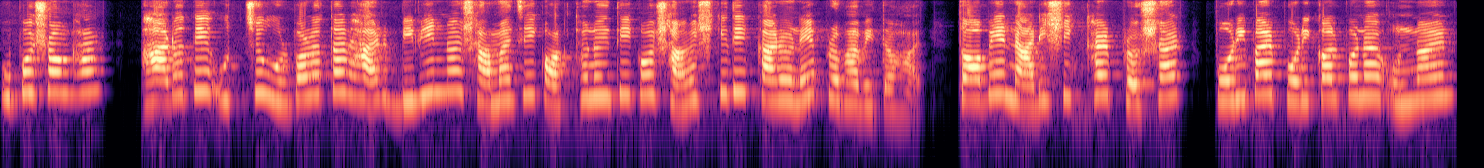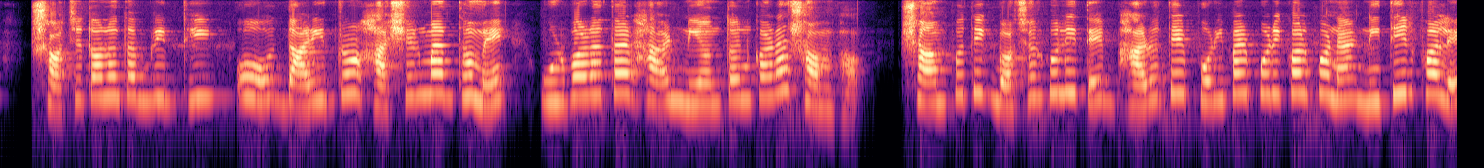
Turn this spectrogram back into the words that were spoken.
উপসংহার, ভারতে উচ্চ উর্বরতার হার বিভিন্ন সামাজিক, অর্থনৈতিক ও সাংস্কৃতিক কারণে প্রভাবিত হয়। তবে নারী শিক্ষার প্রসার, পরিবার পরিকল্পনার উন্নয়ন, সচেতনতা বৃদ্ধি ও দারিদ্র্য হ্রাসের মাধ্যমে উর্বরতার হার নিয়ন্ত্রণ করা সম্ভব। সাম্প্রতিক বছরগুলিতে ভারতের পরিবার পরিকল্পনা নীতির ফলে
